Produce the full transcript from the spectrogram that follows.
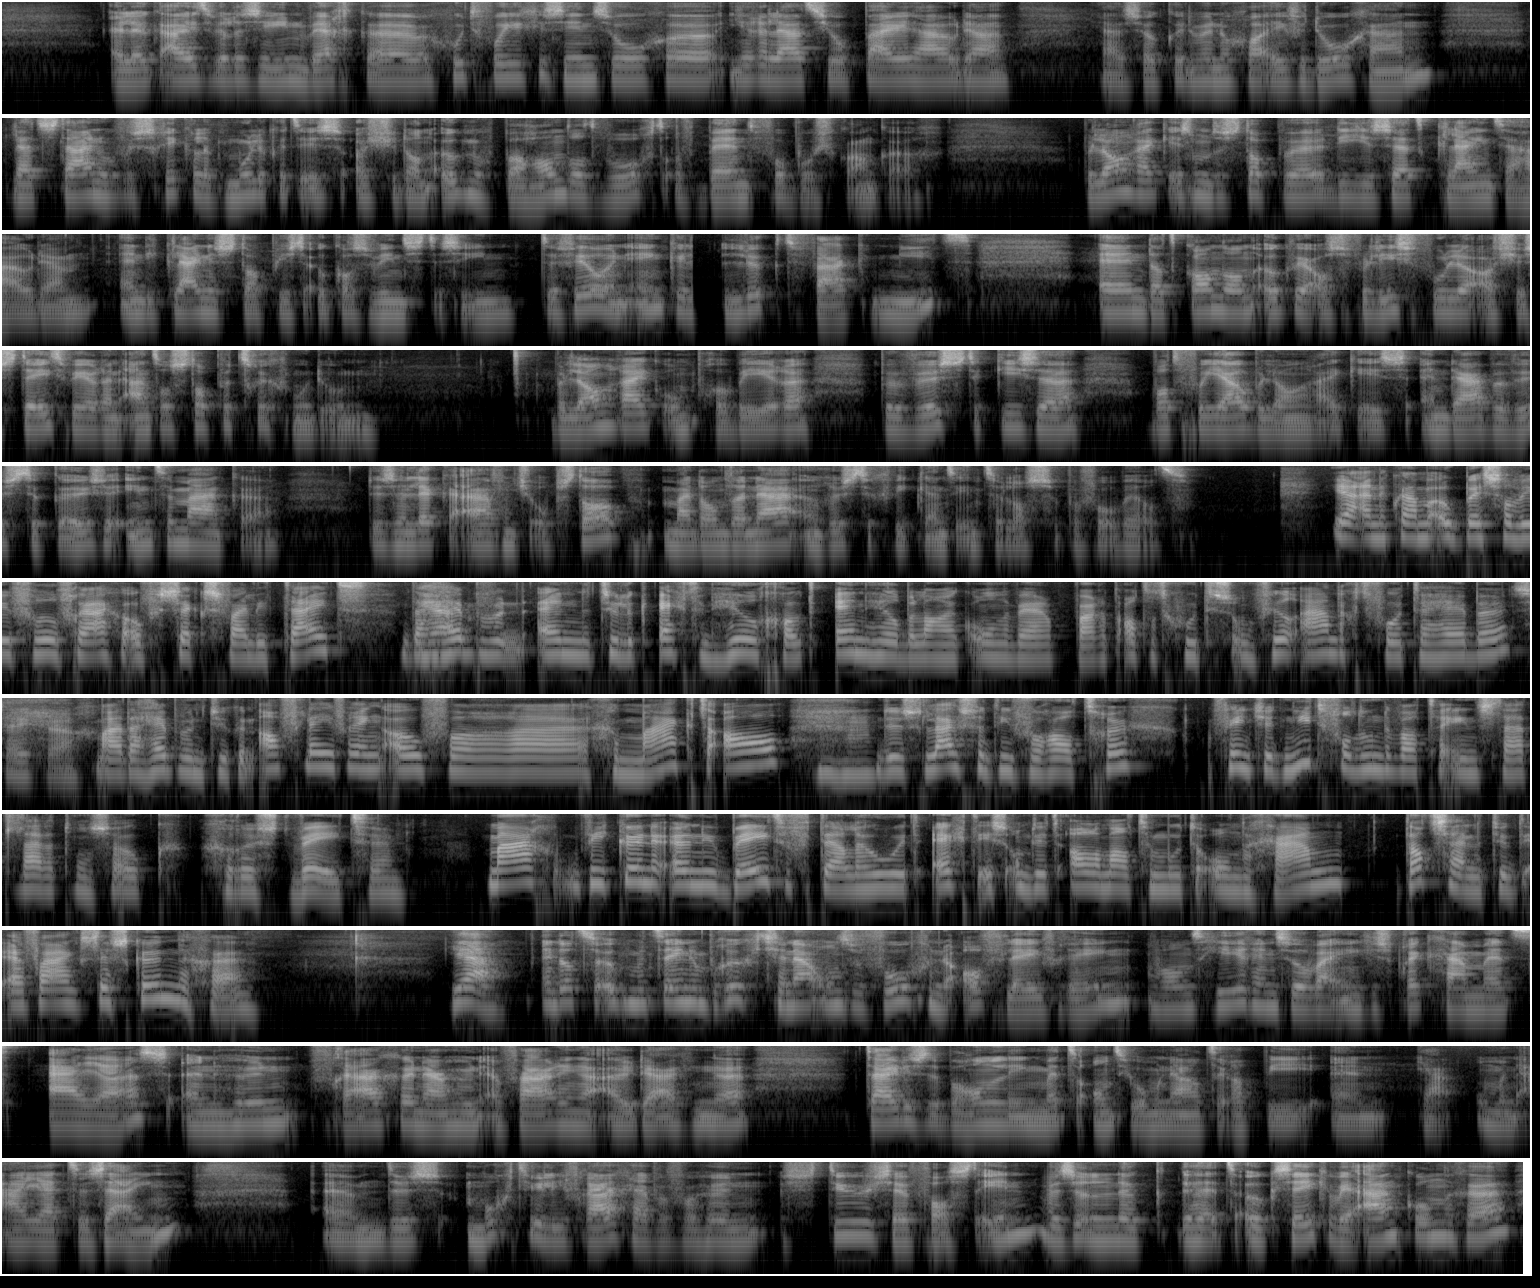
Er leuk uit willen zien, werken, goed voor je gezin zorgen, je relatie op peil houden. Ja, zo kunnen we nog wel even doorgaan. Laat staan hoe verschrikkelijk moeilijk het is als je dan ook nog behandeld wordt of bent voor borstkanker. Belangrijk is om de stappen die je zet klein te houden en die kleine stapjes ook als winst te zien. Te veel in één keer lukt vaak niet. En dat kan dan ook weer als verlies voelen als je steeds weer een aantal stappen terug moet doen. Belangrijk om proberen bewust te kiezen wat voor jou belangrijk is en daar bewuste keuze in te maken. Dus een lekker avondje op stap, maar dan daarna een rustig weekend in te lassen bijvoorbeeld. Ja, en er kwamen ook best wel weer veel vragen over seksualiteit. Daar hebben we en natuurlijk echt een heel groot en heel belangrijk onderwerp waar het altijd goed is om veel aandacht voor te hebben. Zeker. Maar daar hebben we natuurlijk een aflevering over uh, gemaakt al. Mhm. Dus luister die vooral terug. Vind je het niet voldoende wat erin staat, laat het ons ook gerust weten. Maar wie kunnen er nu beter vertellen hoe het echt is om dit allemaal te moeten ondergaan? Dat zijn natuurlijk de ervaringsdeskundigen. Ja, en dat is ook meteen een bruggetje naar onze volgende aflevering. Want hierin zullen wij in gesprek gaan met AJA's en hun vragen naar hun ervaringen, uitdagingen tijdens de behandeling met de antihormonale therapie en ja, om een AJA te zijn. Um, dus mochten jullie vragen hebben voor hun, stuur ze vast in. We zullen het ook zeker weer aankondigen.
